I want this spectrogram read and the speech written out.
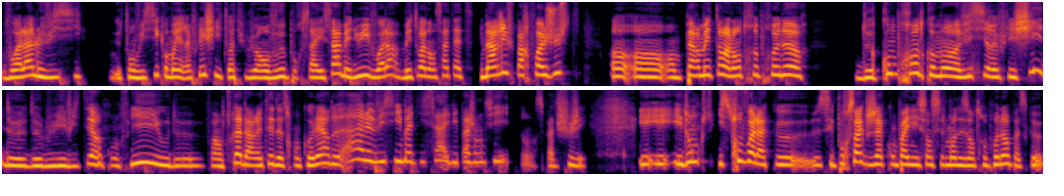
voilà le VC, ton VC, comment il réfléchit. Toi, tu lui en veux pour ça et ça, mais lui, voilà, mets-toi dans sa tête. Il m'arrive parfois juste en permettant à l'entrepreneur de comprendre comment un VC réfléchit, de, de, lui éviter un conflit ou de, enfin en tout cas d'arrêter d'être en colère de ah le VC m'a dit ça, il est pas gentil. Non, c'est pas le sujet. Et, et, et, donc il se trouve voilà que c'est pour ça que j'accompagne essentiellement des entrepreneurs parce que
